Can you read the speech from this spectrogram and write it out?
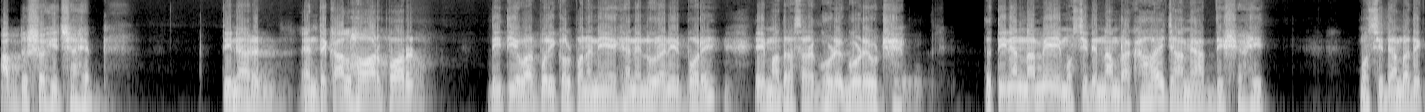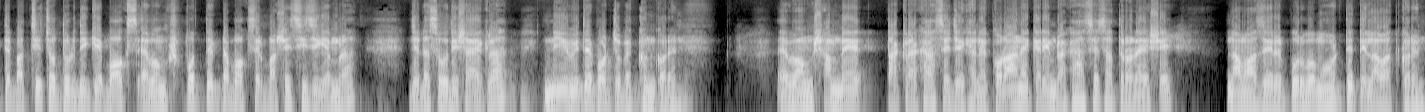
আব্দুল শহীদ সাহেব। তিনার এন্তেকাল হওয়ার পর দ্বিতীয়বার পরিকল্পনা নিয়ে এখানে নুরানির পরে এই মাদ্রাসার গড়ে গড়ে ওঠে। তো তিনার নামে এই মসজিদের নাম রাখা হয় জামে আব্দুল শাহিদ। মসজিদে আমরা দেখতে পাচ্ছি চতুর্দিকে বক্স এবং প্রত্যেকটা বক্সের পাশে সিসি ক্যামেরা যেটা সৌদি শায়েকরা নিয়মিত পর্যবেক্ষণ করেন। এবং সামনে তাক রাখা আছে, যেখানে কোরআনে কারিম রাখা আছে, ছাত্ররা এসে নামাজের পূর্ব মুহূর্তে তেলাওয়াত করেন।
